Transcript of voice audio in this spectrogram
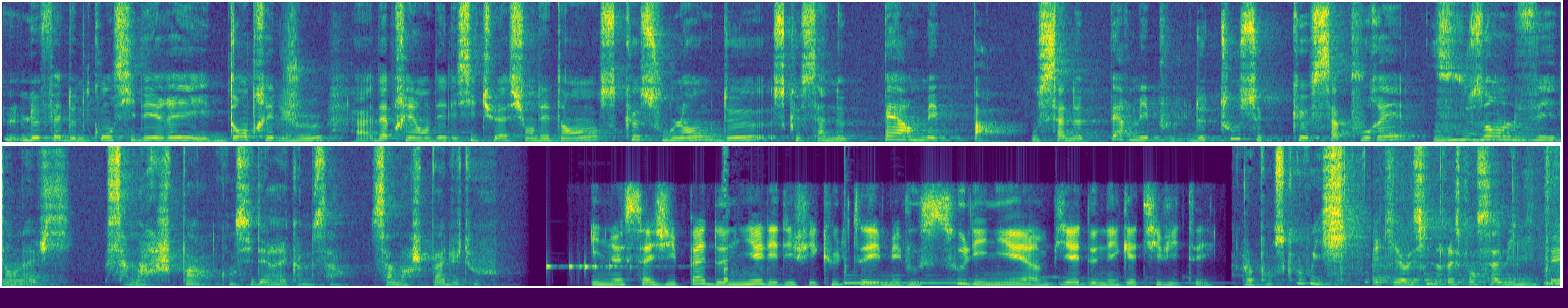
Le fait de ne considérer et d'entrer le jeu, euh, d'appréhender les situations des danses que sous l'angle de ce que ça ne permet pas ou ça ne permet plus, de tout ce que ça pourrait vous enlever dans la vie. Ça marche pas considéré comme ça. Ça marche pas du tout. Il ne s'agit pas de nier les difficultés, mais vous soulignez un biais de négativité. Je pense que oui. Et qu'il y a aussi une responsabilité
